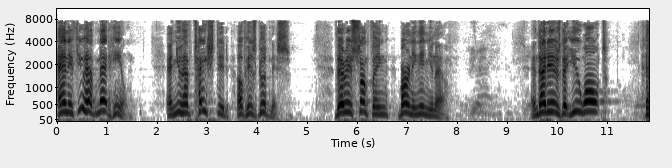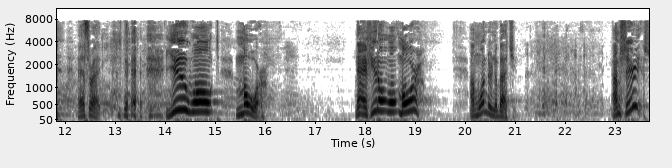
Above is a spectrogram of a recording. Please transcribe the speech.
And if you have met Him and you have tasted of His goodness, there is something burning in you now. And that is that you want, that's right, you want more. Now, if you don't want more, I'm wondering about you. I'm serious.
